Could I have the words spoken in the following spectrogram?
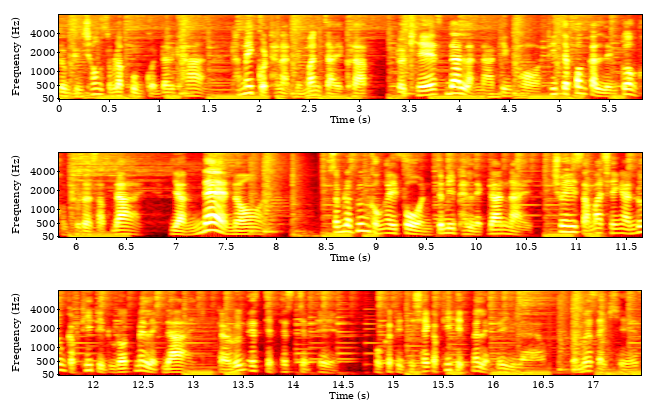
รวมถึงช่องสำหรับปุ่มกดด้านข้างทำให้กดถนัดอย่างมั่นใจครับตัวเคสด้านหลังหนาเพียงพอที่จะป้องกันเลนส์กล้องของโทรศัพท์ได้ อย่างแน่นอนสำหรับรุ่นของ iPhone จะมีแผ่นเหล็กด้านในช่วยให้สามารถใช้งานร่วมกับที่ติดรถแม่เหล็กได้ แต่รุ่น S7 S7a ปกติจะใช้กับที่ติดแม่เหล็กได้อยู่แล้ว แต่เมื่อใส่เคส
